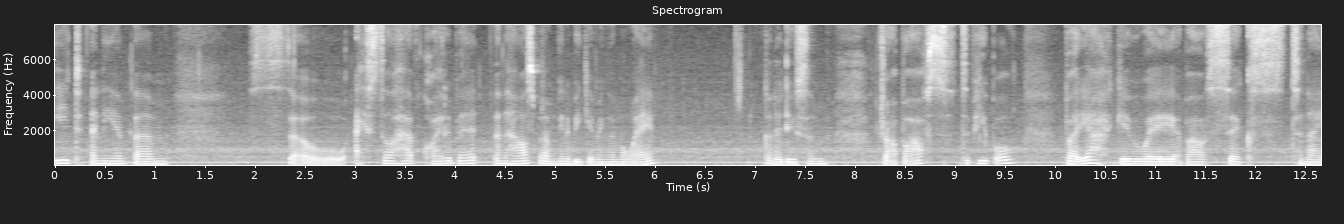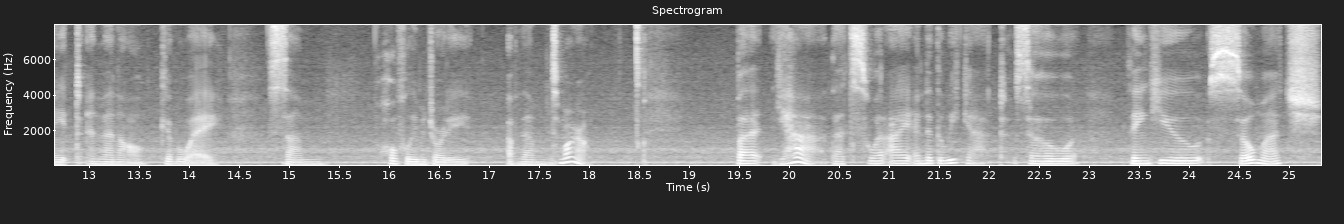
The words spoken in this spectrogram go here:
eat any of them. So I still have quite a bit in the house, but I'm going to be giving them away. I'm Going to do some drop offs to people. But yeah, gave away about six tonight, and then I'll give away some, hopefully, majority of them tomorrow. But yeah, that's what I ended the week at. So thank you so much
